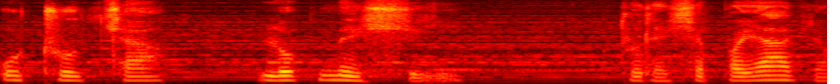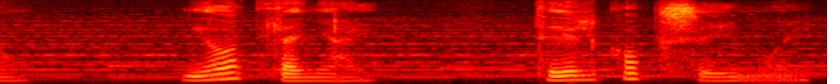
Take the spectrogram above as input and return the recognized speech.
uczucia lub myśli, które się pojawią. Nie oceniaj, tylko przyjmuj.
